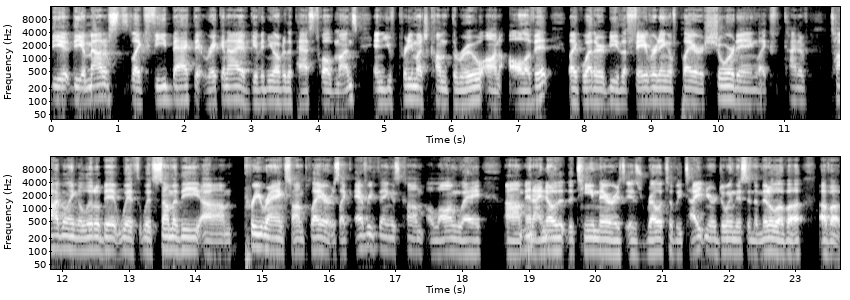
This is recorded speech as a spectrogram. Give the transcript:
the the amount of like feedback that Rick and I have given you over the past 12 months, and you've pretty much come through on all of it, like whether it be the favoriting of players, shorting, like kind of – toggling a little bit with with some of the um, pre ranks on players. Like everything has come a long way. Um, and I know that the team there is is relatively tight, and you're doing this in the middle of a of a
